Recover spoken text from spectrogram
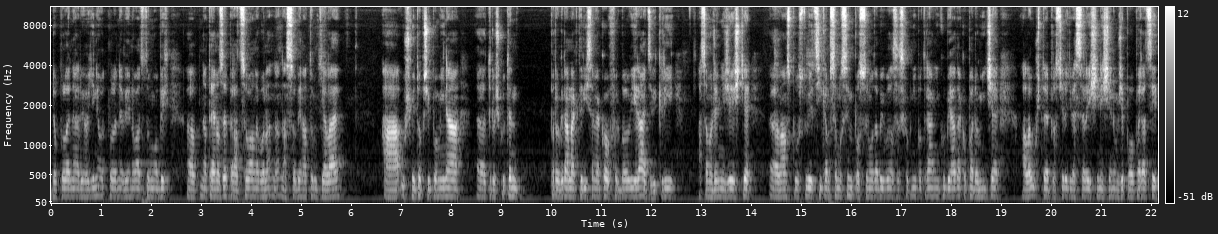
dopoledne a dvě hodiny odpoledne věnovat tomu, abych na té noze pracoval nebo na, na, na sobě, na tom těle. A už mi to připomíná eh, trošku ten program, na který jsem jako fotbalový hráč zvyklý. A samozřejmě, že ještě eh, mám spoustu věcí, kam se musím posunout, abych byl zase schopný po trávníku běhat a kopat do míče, ale už to je prostě teď veselější, než jenom, že po operaci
